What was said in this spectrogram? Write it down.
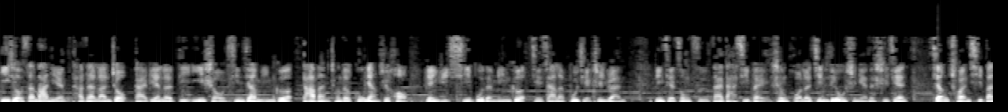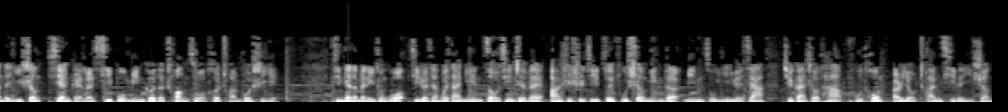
一九三八年，他在兰州改编了第一首新疆民歌《打板城的姑娘》之后，便与西部的民歌结下了不解之缘，并且从此在大西北生活了近六十年的时间，将传奇般的一生献给了西部民歌的创作和传播事业。今天的《魅力中国》，记者将会带您走进这位二十世纪最负盛名的民族音乐家，去感受他普通而又传奇的一生。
